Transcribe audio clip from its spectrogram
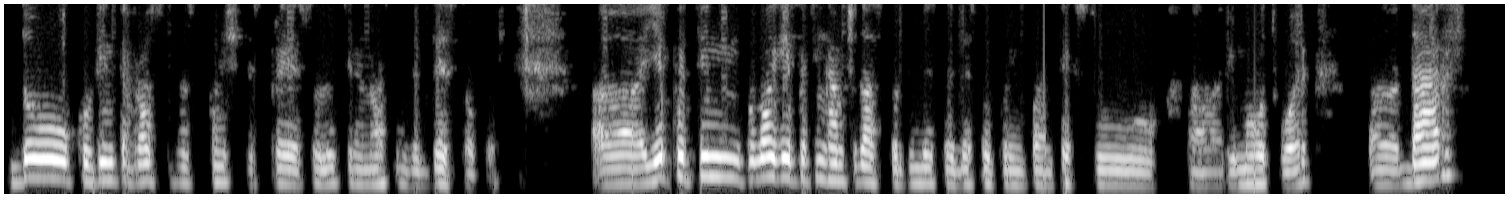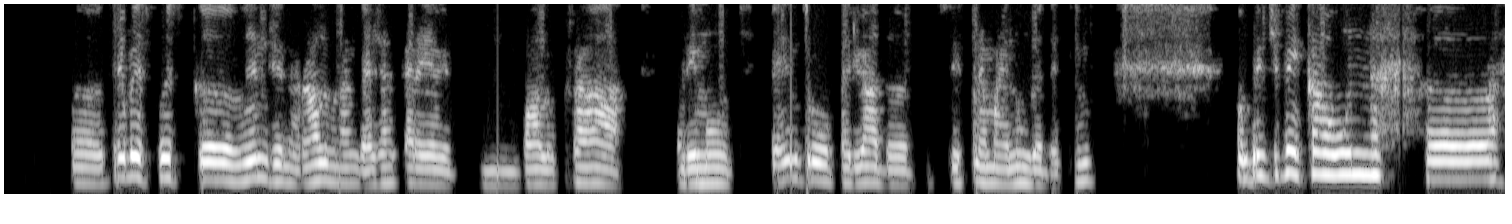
două cuvinte vreau să vă spun și despre soluțiile noastre de desktop-uri. Uh, e puțin, probabil că e puțin cam ciudat să vorbim despre desktop-uri în contextul uh, remote work, uh, dar Uh, trebuie spus că, în general, un angajat care va lucra remote pentru o perioadă, să spune mai lungă de timp, în principiu e ca un uh,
